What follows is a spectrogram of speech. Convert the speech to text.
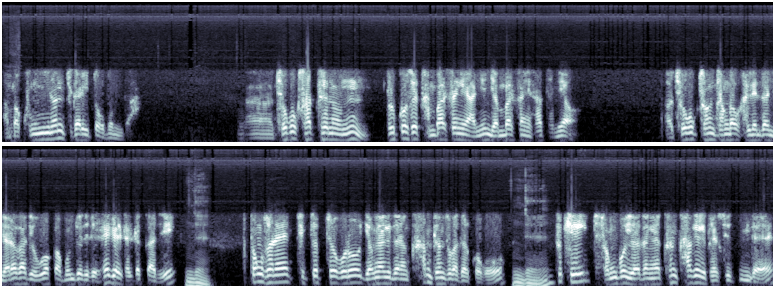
아마 국민은 기다리고 있다고 봅니다. 어, 조국 사태는 불꽃의 단발성이 아닌 연발성의 사태며 어, 조국 전 장관과 관련된 여러 가지 의혹과 문제들이 해결될 때까지 네. 통선에 직접적으로 영향이 되는 큰 변수가 될 거고 네. 특히 정부 여당에 큰 타격이 될 수 있는데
